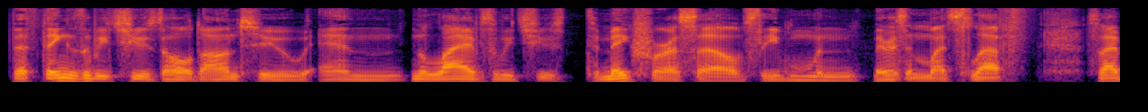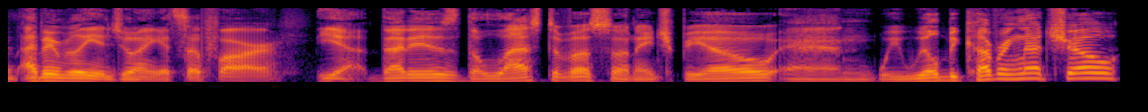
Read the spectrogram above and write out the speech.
the things that we choose to hold on to and the lives that we choose to make for ourselves, even when there isn't much left. So I've, I've been really enjoying it so far. Yeah, that is The Last of Us on HBO, and we will be covering that show.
